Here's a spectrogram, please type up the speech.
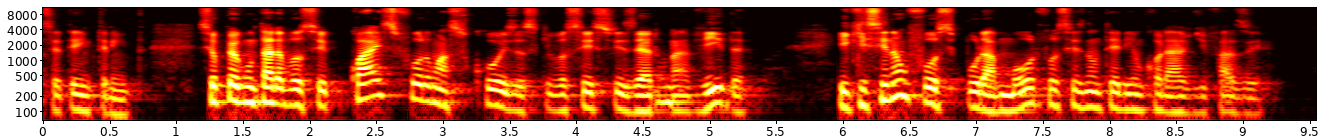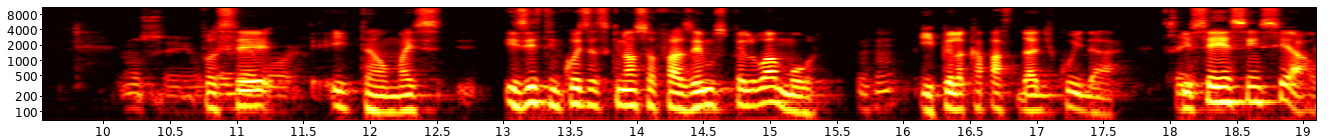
Você tem 30. Se eu perguntar a você quais foram as coisas que vocês fizeram na vida e que se não fosse por amor, vocês não teriam coragem de fazer. Não sei, não Você, então, mas existem coisas que nós só fazemos pelo amor Uhum. e pela capacidade de cuidar. Sim. Isso é essencial.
